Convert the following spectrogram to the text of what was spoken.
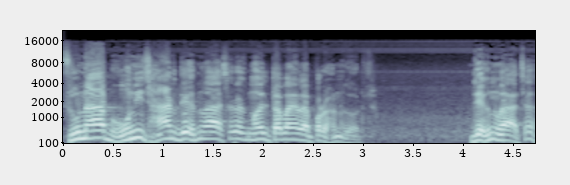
चुनाव हुने छाँड देख्नु भएको छ र मैले तपाईँलाई प्रश्न गर्छु। देख्नु भएको छ?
